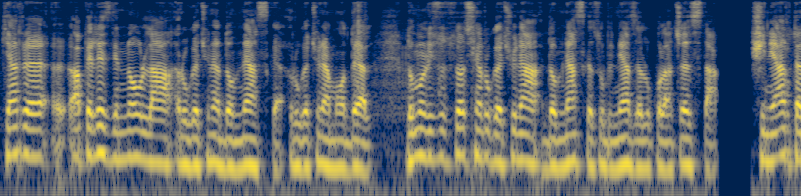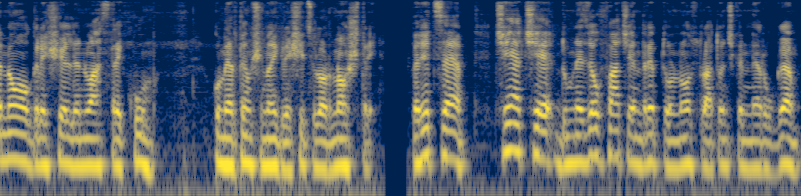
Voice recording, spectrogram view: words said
Chiar uh, apelez din nou la rugăciunea domnească, rugăciunea model. Domnul Iisus tot și în rugăciunea domnească sublinează lucrul acesta și ne iartă nouă greșelile noastre cum? Cum iertăm și noi greșiților noștri. Vedeți, ceea ce Dumnezeu face în dreptul nostru atunci când ne rugăm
